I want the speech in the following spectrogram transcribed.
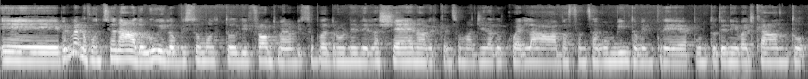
E per me hanno funzionato, lui l'ho visto molto di frontman, ho visto padrone della scena perché insomma ha girato qua là abbastanza convinto mentre appunto teneva il canto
